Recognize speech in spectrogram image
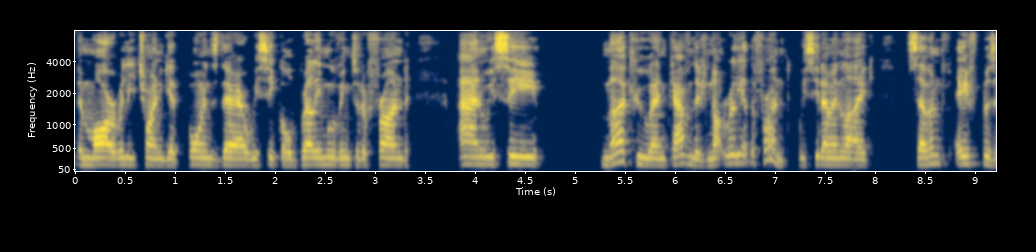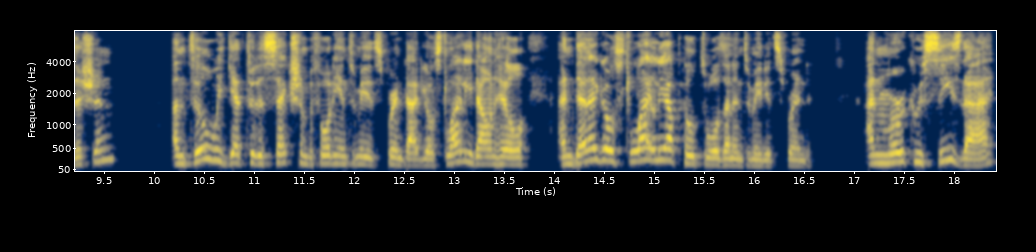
Démare really trying to get points there. We see Colbrelli moving to the front, and we see Mørkøv and Cavendish not really at the front. We see them in like seventh, eighth position until we get to the section before the intermediate sprint that goes slightly downhill and then it goes slightly uphill towards an intermediate sprint. And Mørkøv sees that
